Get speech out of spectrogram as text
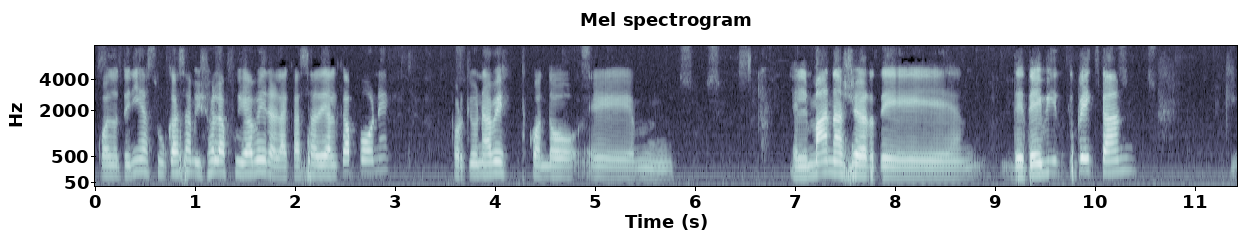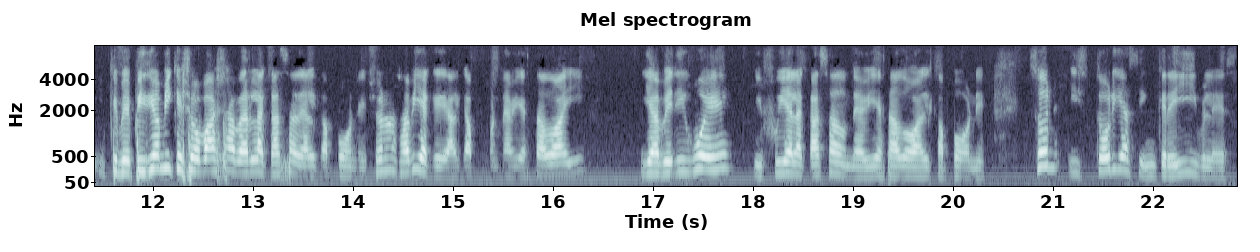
cuando tenía su casa, yo la fui a ver a la casa de Al Capone, porque una vez cuando eh, el manager de, David Beckham, que, me pidió a mí que yo vaya a ver la casa de Al Capone. Yo no sabía que Al Capone había estado ahí y averigüé y fui a la casa donde había estado Al Capone. Son historias increíbles.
